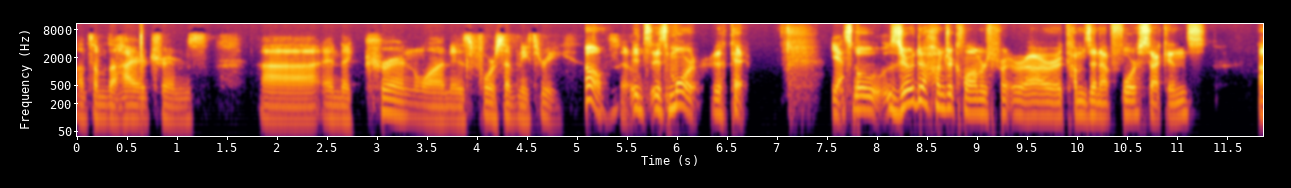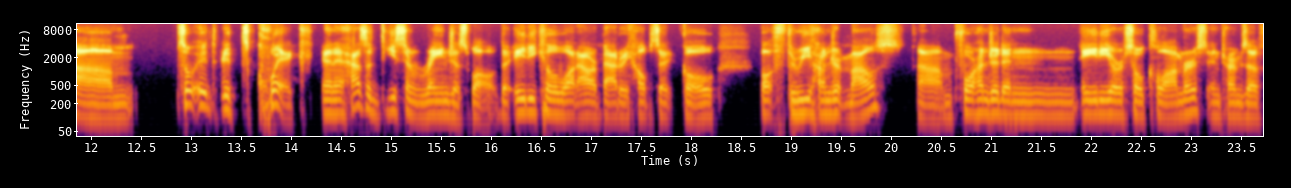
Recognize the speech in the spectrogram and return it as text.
on some of the higher trims, uh, and the current one is 473. Oh, So- it's it's more okay. Yeah. So zero to hundred kilometers per hour comes in at four seconds. Um, so it it's quick and it has a decent range as well. The eighty kilowatt hour battery helps it go about three hundred miles, um, four hundred and eighty or so kilometers in terms of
